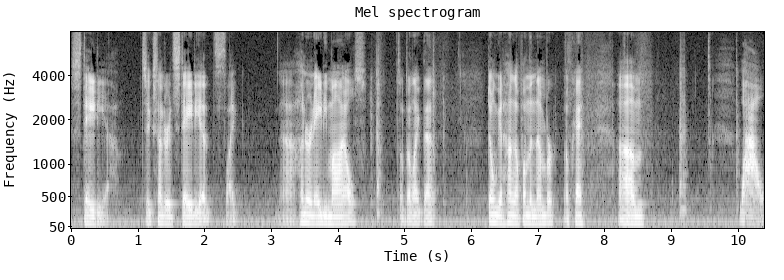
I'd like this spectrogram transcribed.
stadia. 600 stadia, it's like uh, 180 miles, something like that. Don't get hung up on the number, okay? Um, wow.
